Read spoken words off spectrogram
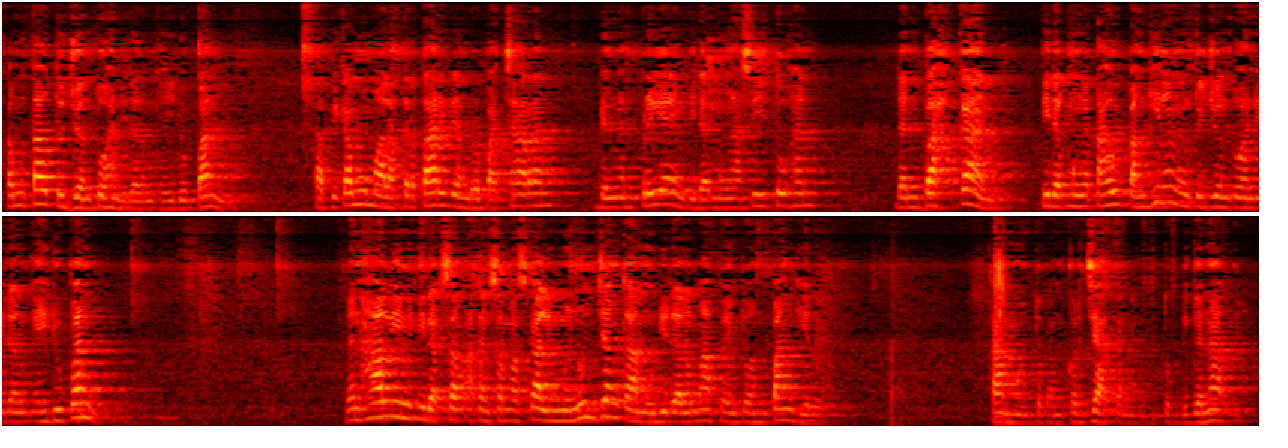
Kamu tahu tujuan Tuhan di dalam kehidupanmu, tapi kamu malah tertarik dan berpacaran dengan pria yang tidak mengasihi Tuhan dan bahkan tidak mengetahui panggilan dan tujuan Tuhan di dalam kehidupan. Dan hal ini tidak akan sama sekali menunjang kamu di dalam apa yang Tuhan panggil kamu untuk kamu kerjakan, untuk digenapi.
